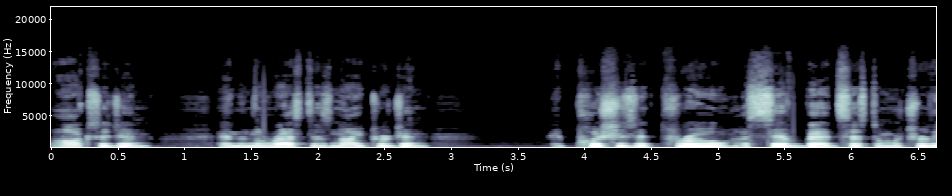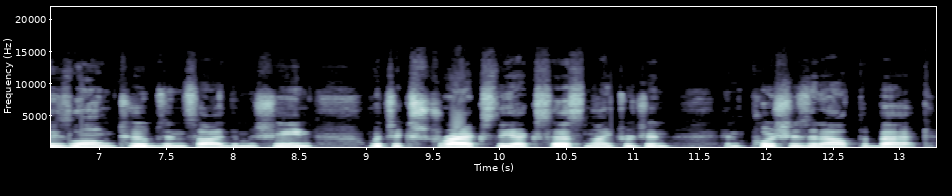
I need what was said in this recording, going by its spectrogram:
oxygen, and then the rest is nitrogen. It pushes it through a sieve bed system, which are these long tubes inside the machine, which extracts the excess nitrogen and pushes it out the back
